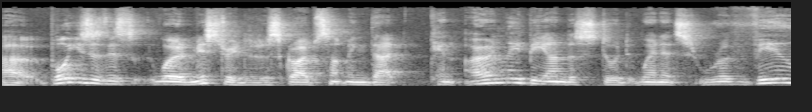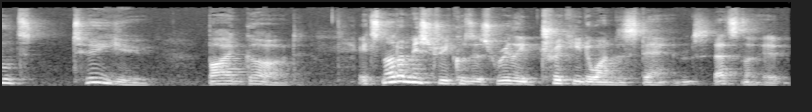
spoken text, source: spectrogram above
Uh, Paul uses this word mystery to describe something that can only be understood when it's revealed to you by God. It's not a mystery because it's really tricky to understand. That's not it.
